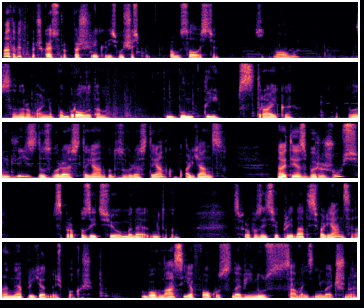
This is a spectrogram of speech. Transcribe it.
А, давайте почекаю 41 рік і візьму щось в промисловості. Знову. Все нормально, побороли там бунти, страйки. Ленд-ліз дозволяє стоянку, дозволяє стоянку в альянс. Давайте я збережусь з пропозицією мене. Ну, типу, з пропозицією приєднатися в альянс, але не приєднуюсь поки що. Бо в нас є фокус на війну саме з Німеччиною.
